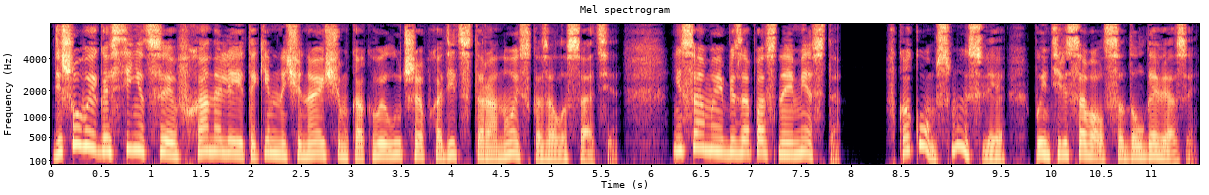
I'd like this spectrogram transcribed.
«Дешевые гостиницы в Ханале таким начинающим, как вы, лучше обходить стороной», — сказала Сати. «Не самое безопасное место». «В каком смысле?» — поинтересовался долговязый.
